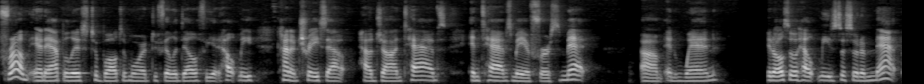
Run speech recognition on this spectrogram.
from Annapolis to Baltimore to Philadelphia. It helped me kind of trace out how John Tabbs and Tabbs may have first met um, and when. It also helped me to sort of map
